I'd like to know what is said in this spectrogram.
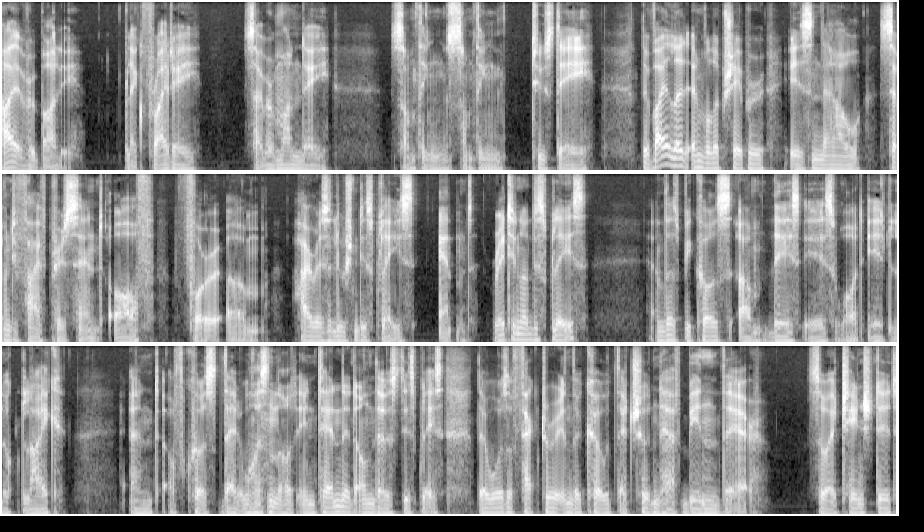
Hi everybody. Black Friday, Cyber Monday, something something Tuesday. The violet envelope shaper is now 75% off for um, high resolution displays and retina displays. And that's because um, this is what it looked like. And of course, that was not intended on those displays. There was a factor in the code that shouldn't have been there. So I changed it,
